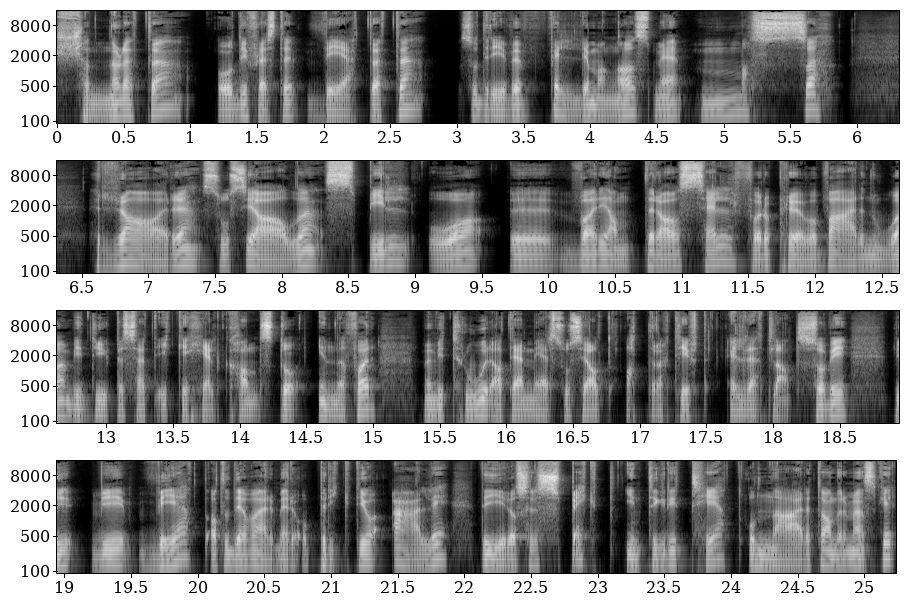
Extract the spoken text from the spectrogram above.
skjønner dette, og de fleste vet dette, så driver veldig mange av oss med masse rare sosiale spill og uh, varianter av oss selv for å prøve å være noe vi dypest sett ikke helt kan stå inne for, men vi tror at det er mer sosialt attraktivt eller et eller annet. Så vi, vi, vi vet at det å være mer oppriktig og ærlig, det gir oss respekt, integritet og nærhet til andre mennesker.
